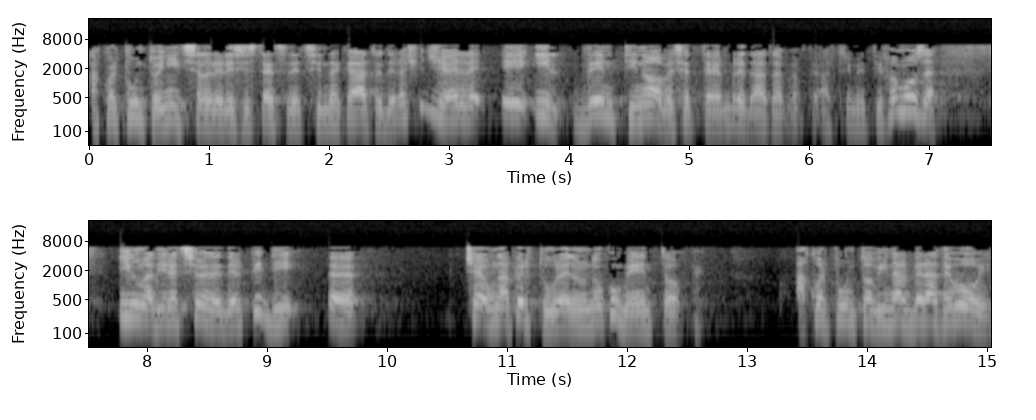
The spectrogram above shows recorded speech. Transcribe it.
A quel punto iniziano le resistenze del sindacato e della CGL e il 29 settembre, data altrimenti famosa, in una direzione del PD eh, c'è un'apertura in un documento, a quel punto vi inalberate voi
